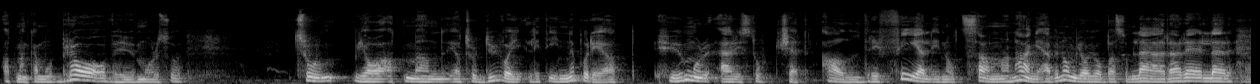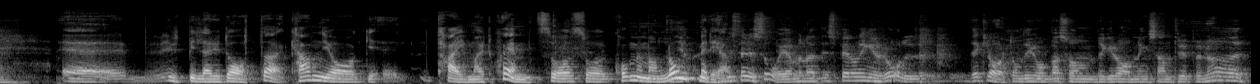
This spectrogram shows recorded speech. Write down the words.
att man kan må bra av humor så tror jag att man, jag tror du var lite inne på det, att humor är i stort sett aldrig fel i något sammanhang. Även om jag jobbar som lärare eller eh, utbildar i data. Kan jag eh, tajma ett skämt så, så kommer man långt med det. visst är det så. Jag menar, det spelar ingen roll. Det är klart, om du jobbar som begravningsentreprenör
